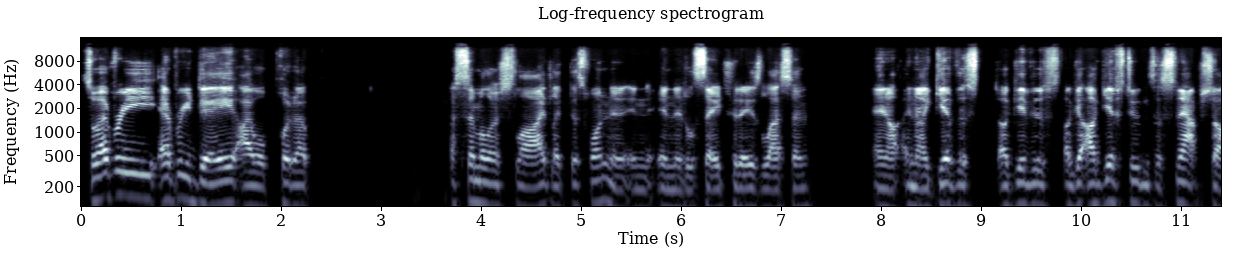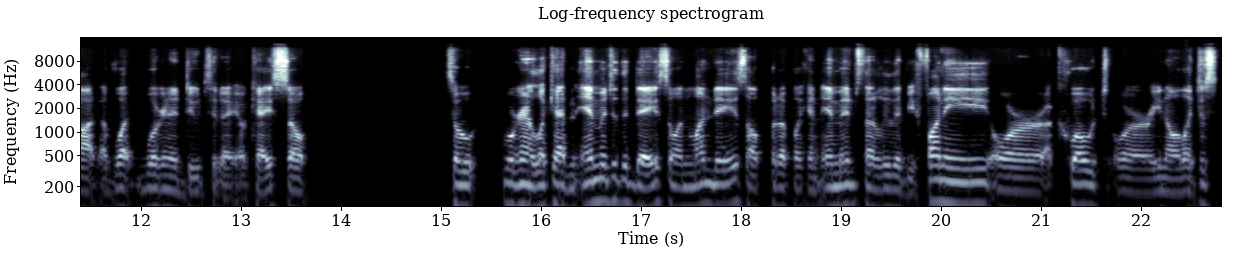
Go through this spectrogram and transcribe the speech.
So every every day I will put up a similar slide like this one and, and it'll say today's lesson. And I'll, and I give this I'll give this I'll, I'll give students a snapshot of what we're going to do today okay? So so we're going to look at an image of the day. So on Mondays I'll put up like an image that'll either be funny or a quote or you know like just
